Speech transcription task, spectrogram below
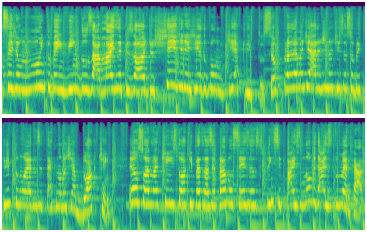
sejam muito bem-vindos a mais um episódio cheio de energia do Bom Dia Cripto, seu programa diário de notícias sobre criptomoedas e tecnologia blockchain. Eu sou a e estou aqui para trazer para vocês as principais novidades do mercado.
